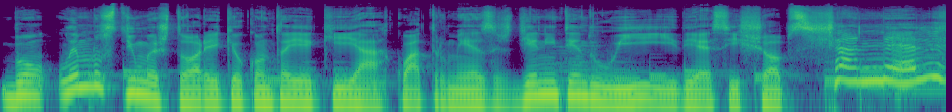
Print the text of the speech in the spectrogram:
Bom, lembram-se de uma história que eu contei aqui há 4 meses de a Nintendo Wii e DS Shops Chanel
